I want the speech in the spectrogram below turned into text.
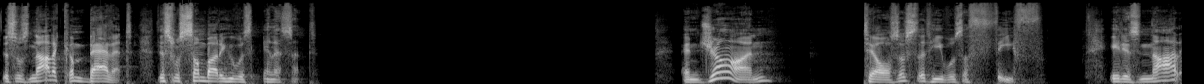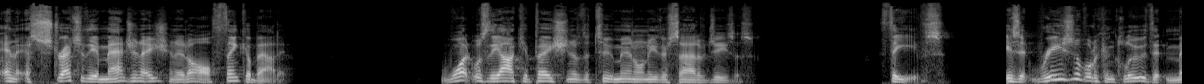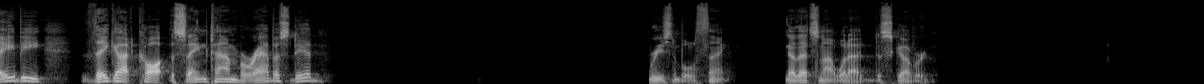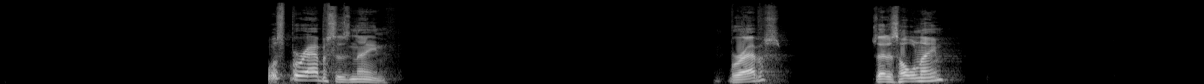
This was not a combatant, this was somebody who was innocent. And John tells us that he was a thief. It is not an, a stretch of the imagination at all. Think about it. What was the occupation of the two men on either side of Jesus? Thieves. Is it reasonable to conclude that maybe they got caught the same time Barabbas did? Reasonable to think. Now, that's not what I discovered. What's Barabbas' name? Barabbas? Is that his whole name?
